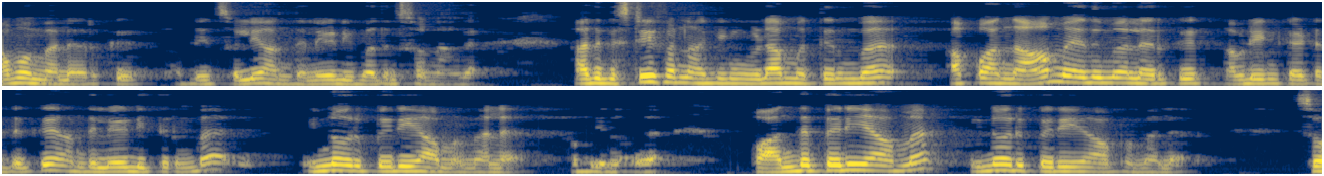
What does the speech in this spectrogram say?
ஆமை மேலே இருக்குது அப்படின்னு சொல்லி அந்த லேடி பதில் சொன்னாங்க. அதுக்கு ஸ்டீஃபன் ஹாக்கிங் விடாம திரும்ப அப்போ அந்த ஆமை எது மேலே இருக்குது அப்படின்னு கேட்டதுக்கு அந்த லேடி திரும்ப இன்னொரு பெரிய ஆமை மேலே அப்படின்னாங்க. அப்போ அந்த பெரிய ஆமை இன்னொரு பெரிய ஆமை மேலே. ஸோ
